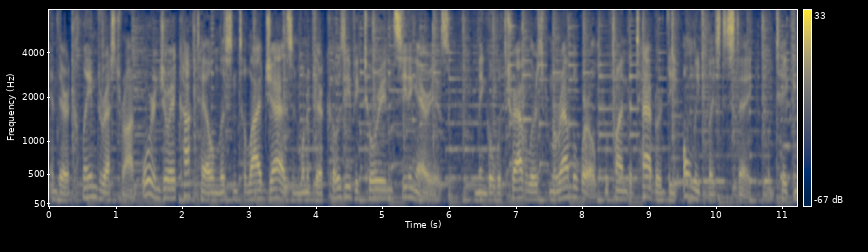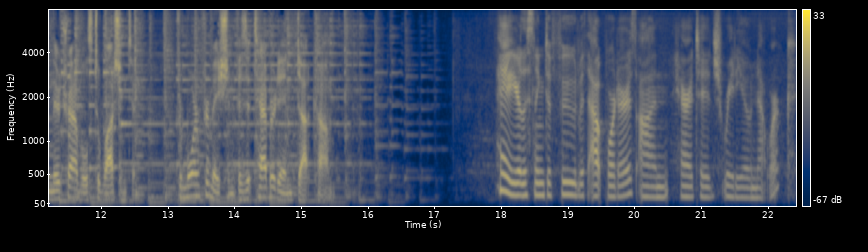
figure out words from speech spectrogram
in their acclaimed restaurant, or enjoy a cocktail and listen to live jazz in one of their cozy Victorian seating areas. Mingle with travelers from around the world who find the Tabard the only place to stay when taking their travels to Washington. For more information, visit tabardinn.com. Hey, you're listening to Food Without Borders on Heritage Radio Network.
